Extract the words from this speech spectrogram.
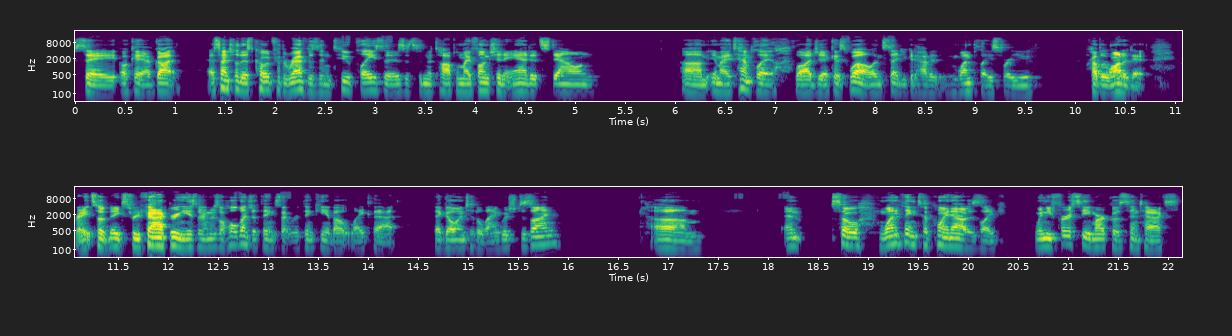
say, okay, I've got essentially this code for the ref is in two places. It's in the top of my function and it's down um, in my template logic as well. Instead, you could have it in one place where you probably wanted it, right? So it makes refactoring easier. And there's a whole bunch of things that we're thinking about like that that go into the language design. Um, and so one thing to point out is like when you first see Marko's syntax,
